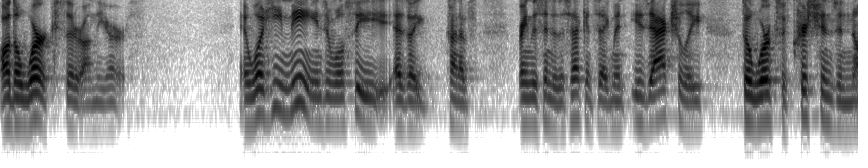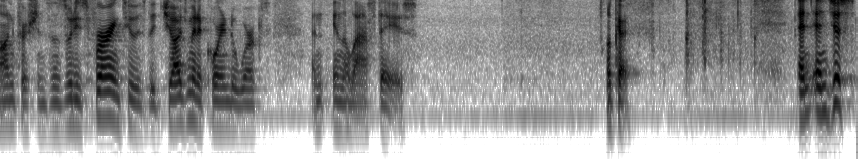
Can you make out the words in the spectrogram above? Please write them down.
are the works that are on the earth. And what he means, and we'll see as I kind of bring this into the second segment, is actually the works of Christians and non Christians. And what he's referring to is the judgment according to works in, in the last days. Okay. And, and just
